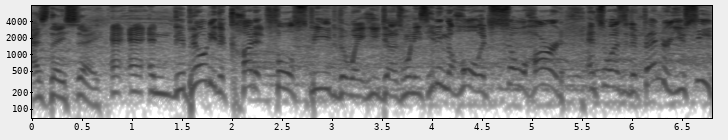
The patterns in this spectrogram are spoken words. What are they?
as they say. And, and, the ability to cut at full speed the way he does when he's hitting the hole, it's so hard. And so as a defender, you see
